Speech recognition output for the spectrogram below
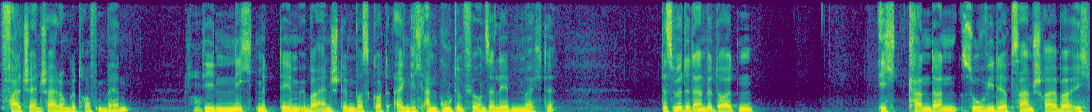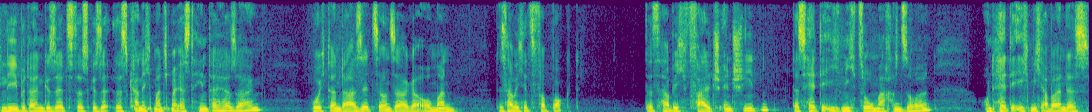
falsche Entscheidungen getroffen werden? Die nicht mit dem übereinstimmen, was Gott eigentlich an Gutem für unser Leben möchte. Das würde dann bedeuten, ich kann dann, so wie der Psalmschreiber, ich liebe dein Gesetz, das Gesetz, das kann ich manchmal erst hinterher sagen, wo ich dann da sitze und sage, oh Mann, das habe ich jetzt verbockt, das habe ich falsch entschieden, das hätte ich nicht so machen sollen. Und hätte ich mich aber an das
